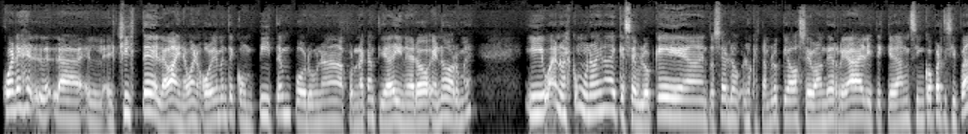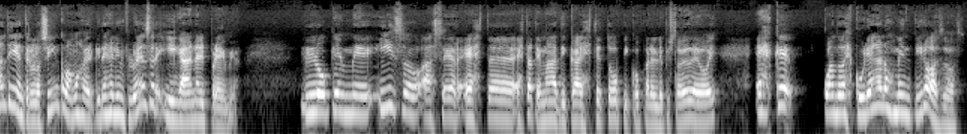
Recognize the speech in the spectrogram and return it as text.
¿cuál es el, chiste de la vaina? Bueno, obviamente compiten por una, por una cantidad de dinero enorme. Y bueno, es como una vaina de que se bloquea, entonces los, los, que están bloqueados se van de reality, quedan cinco participantes y entre los cinco vamos a ver quién es el influencer y gana el premio. Lo que me hizo hacer este, esta temática, este tópico para el episodio de hoy, es que cuando descubrían a los mentirosos,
